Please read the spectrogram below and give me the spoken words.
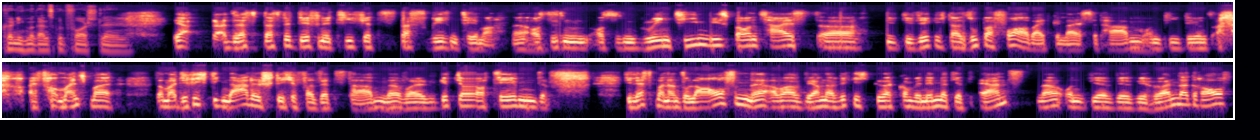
könnte ich mir ganz gut vorstellen. Ja, also das, das wird definitiv jetzt das Riesenthema. Ne? Aus diesem aus diesem Green Team, wie es bei uns heißt, äh, die, die wirklich da super Vorarbeit geleistet haben und die, die uns einfach, manchmal sag mal, die richtigen Nadelstiche versetzt haben, ne? weil es gibt ja auch Themen, die lässt man dann so laufen, ne? aber wir haben da wirklich gesagt, komm, wir nehmen das jetzt ernst ne? und wir, wir, wir hören da drauf.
